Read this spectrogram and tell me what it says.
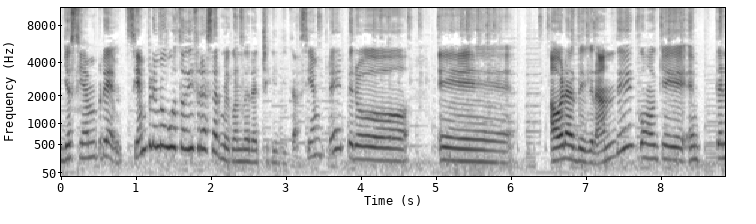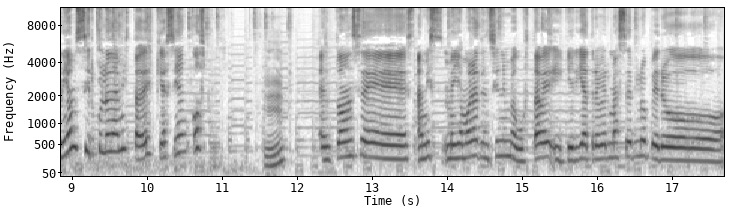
yo siempre, siempre me gustó disfrazarme cuando era chiquitita, siempre, pero eh, ahora de grande, como que em- tenía un círculo de amistades que hacían cosplay. Ujú. Entonces, a mí me llamó la atención y me gustaba y quería atreverme a hacerlo, pero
